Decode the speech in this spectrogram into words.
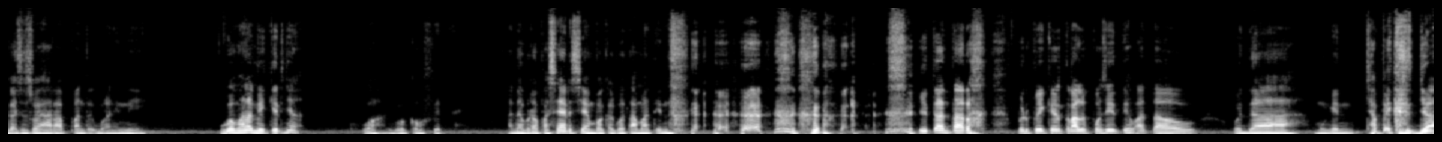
nggak sesuai harapan untuk bulan ini. Gue malah mikirnya wah gue covid ada berapa series yang bakal gue tamatin? Itu antara berpikir terlalu positif atau udah mungkin capek kerja.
